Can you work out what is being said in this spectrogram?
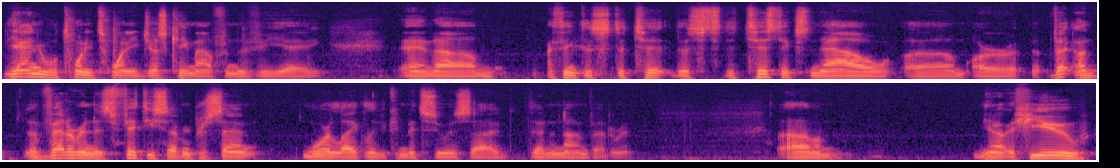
the annual 2020 just came out from the VA, and um, I think the stati- the statistics now um, are a, a veteran is 57 percent more likely to commit suicide than a non-veteran. Um, you know, if you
